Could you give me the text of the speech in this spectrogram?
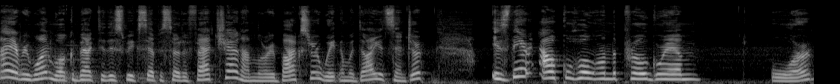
Hi, everyone. Welcome back to this week's episode of Fat Chat. I'm Lori Boxer, Weight No More Diet Center. Is there alcohol on the program? Or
